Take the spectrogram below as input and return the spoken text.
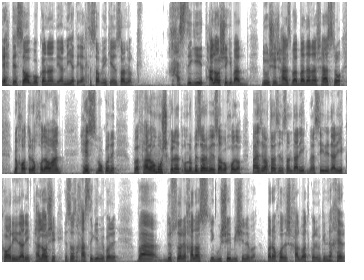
احتساب بکنن. یعنی نیت احتساب این که انسان خستگی تلاشی که بر دوشش هست بر بدنش هست رو به خاطر خداوند حس بکنه. و فراموش کند. اون رو بذاره به حساب خدا. بعضی وقتا از انسان در یک مسیری در یک کاری در یک تلاشی احساس خستگی می‌کنه و دوست داره خلاص یه گوشه بشینه برای خودش خلوت کنه. میگه نه خیر.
